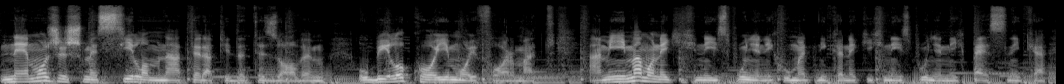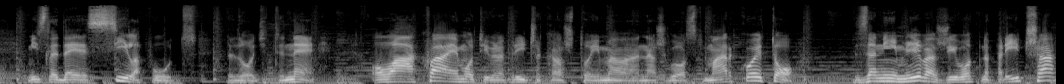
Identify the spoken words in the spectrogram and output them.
Ne možeš me silom naterati da te zovem u bilo koji moj format. A mi imamo nekih neispunjenih umetnika, nekih neispunjenih pesnika. Misle da je sila put da dođete. Ne, ovakva emotivna priča kao što ima naš gost Marko je to zanimljiva životna priča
